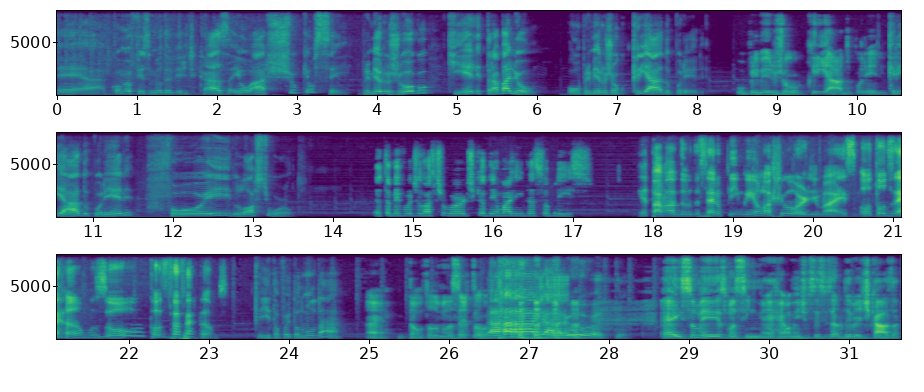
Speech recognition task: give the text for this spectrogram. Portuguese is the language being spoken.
É, como eu fiz o meu dever de casa, eu acho que eu sei. O primeiro jogo que ele trabalhou, ou o primeiro jogo criado por ele o primeiro jogo criado por ele. Criado por ele foi Lost World. Eu também vou de Lost World, que eu dei uma lida sobre isso. Eu tava na dúvida se era o Pinguim ou Lost World, mas ou todos erramos ou todos acertamos. Ih, então foi todo mundo na A. É, então todo mundo acertou. Ah, garoto! é, isso mesmo, assim, é, realmente vocês fizeram o dever de casa.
